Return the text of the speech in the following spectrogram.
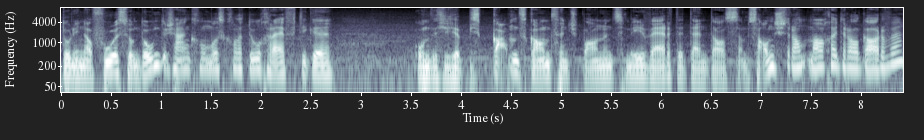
tue ich noch Fuß- und Unterschenkelmuskulatur kräftigen. Und es ist etwas ganz, ganz Entspannendes. Wir werden dann das am Sandstrand machen in der Algarve.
